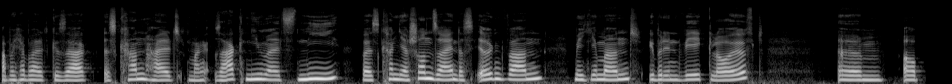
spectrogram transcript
Aber ich habe halt gesagt, es kann halt, man sagt niemals nie, weil es kann ja schon sein, dass irgendwann mir jemand über den Weg läuft, ähm, ob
